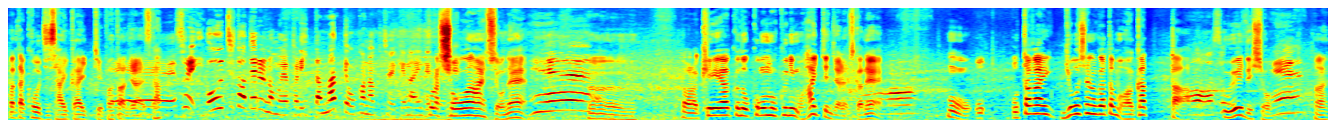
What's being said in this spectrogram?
また工事再開っていうパターンじゃないですか、えー、それお家建てるのもやっぱり一旦待っておかなくちゃいけないんですよね。これはしょうがないですよね、え。ー、うんだから契約の項目にも入ってんじゃないですかね。もうお互い業者の方も分かった上でしょう、ね、はい。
